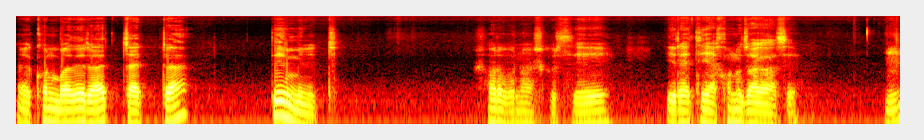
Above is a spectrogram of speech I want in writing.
এখন বাজে রাত চারটা তিন মিনিট। সর্বনাশ করছে। এ রাতে এখনও জায়গা আছে। হুম?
